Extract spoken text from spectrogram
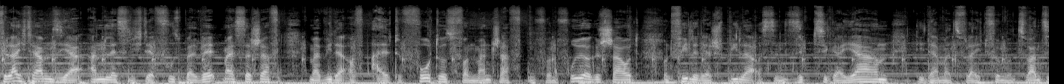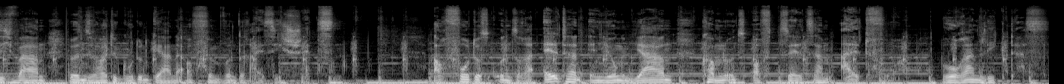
Vielleicht haben Sie ja anlässlich der Fußball-Weltmeisterschaft mal wieder auf alte Fotos von Mannschaften von früher geschaut und viele der Spieler aus den 70er Jahren, die damals vielleicht 25 waren, würden Sie heute gut und gerne auf 35 schätzen. Auch Fotos unserer Eltern in jungen Jahren kommen uns oft seltsam alt vor. Woran liegt das?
